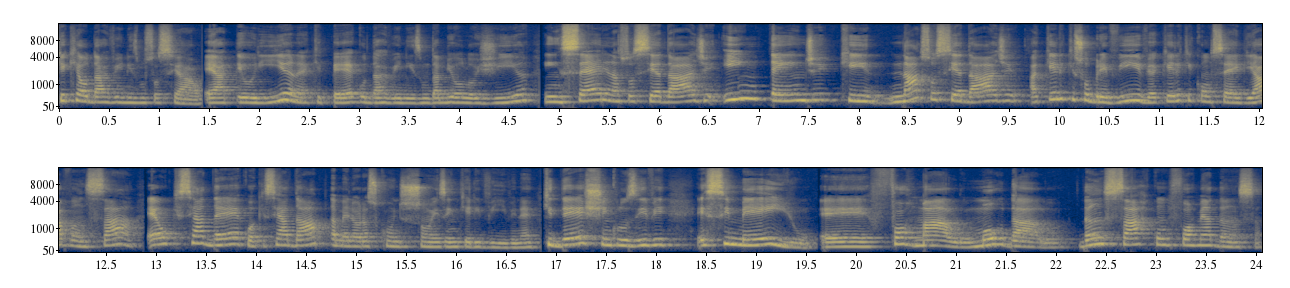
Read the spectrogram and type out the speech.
Que, que é o darwinismo social? É a teoria né, que pega o darwinismo da biologia insere na sociedade e entende que na sociedade aquele que sobrevive, aquele que consegue avançar, é o que se adequa, que se adapta melhor às condições em que ele vive, né? Que deixa, inclusive, esse meio é, formá-lo, moldá-lo, dançar conforme a dança.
